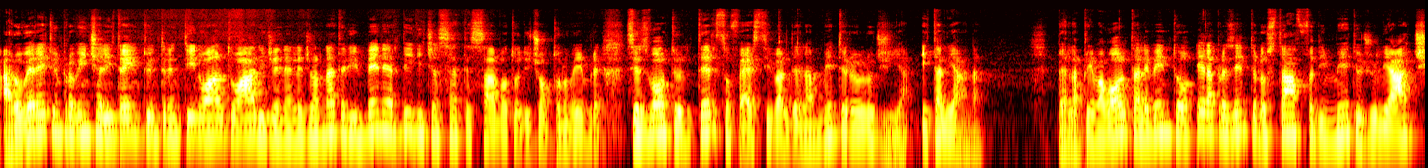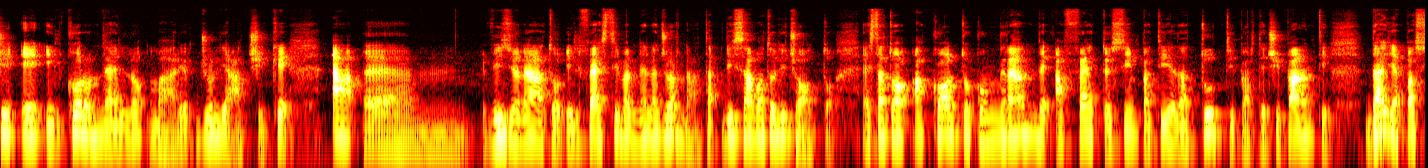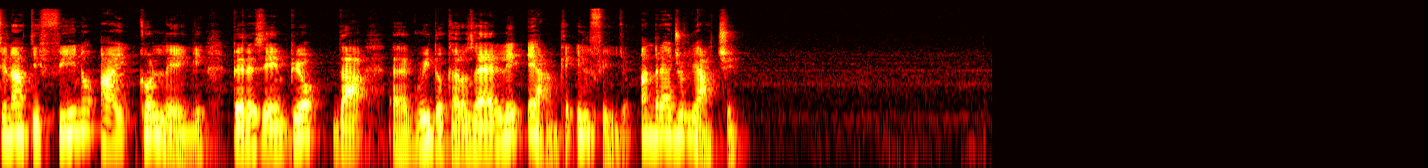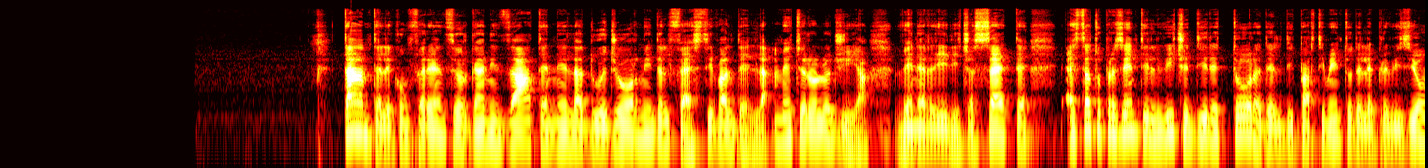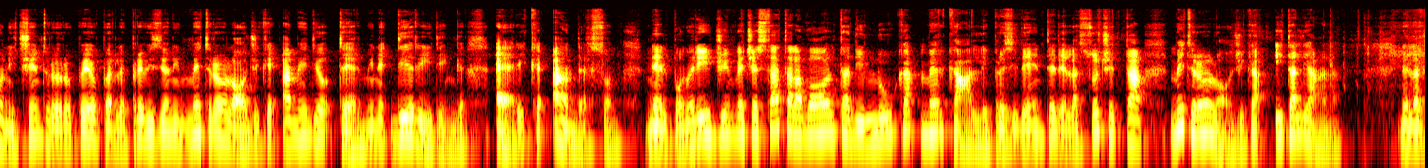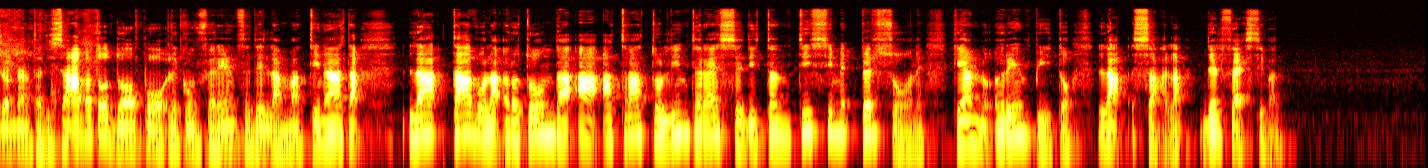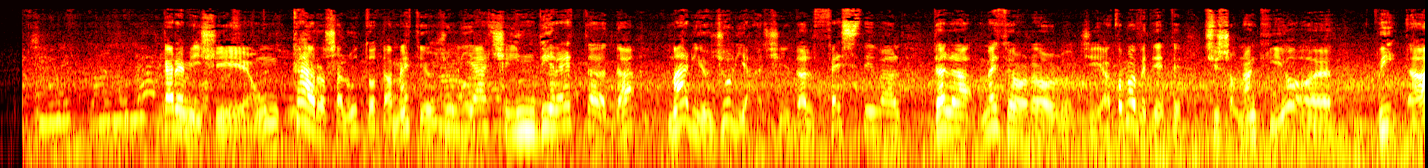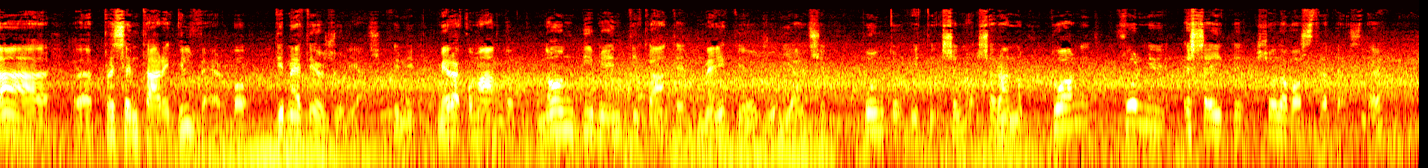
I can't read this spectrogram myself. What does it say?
A Rovereto in provincia di Trento in Trentino Alto Adige nelle giornate di venerdì 17 e sabato 18 novembre si è svolto il terzo festival della meteorologia italiana. Per la prima volta all'evento era presente lo staff di Meteo Giuliacci e il colonnello Mario Giuliacci che ha ehm, visionato il festival nella giornata di sabato 18. È stato accolto con grande affetto e simpatia da tutti i partecipanti, dagli appassionati fino ai colleghi, per esempio da eh, Guido Caroselli e anche il figlio Andrea Giuliacci. Tante le conferenze organizzate nella due giorni del Festival della Meteorologia. Venerdì 17 è stato presente il vice direttore del Dipartimento delle Previsioni Centro Europeo per le Previsioni Meteorologiche a medio termine di Reading, Eric Anderson. Nel pomeriggio invece è stata la volta di Luca Mercalli, presidente della Società Meteorologica Italiana. Nella giornata di sabato, dopo le conferenze della mattinata, la tavola rotonda ha attratto l'interesse di tantissime persone che hanno riempito la sala del festival. Cari amici, un caro saluto da Matteo Giuliaci in diretta da Mario Giuliaci dal Festival della Meteorologia. Come vedete ci sono anch'io eh, qui a eh, presentare il verbo di Meteo Giuliaci. Quindi mi raccomando, non dimenticate meteogiuliaci.it, se no saranno tuoni, fulmini e sete sulla vostra testa. Eh?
